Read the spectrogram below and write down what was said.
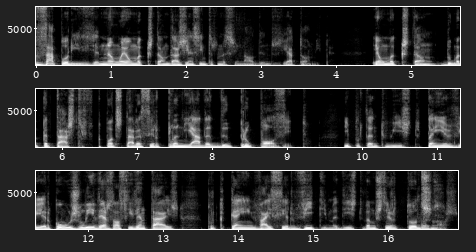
Zaporizhia não é uma questão da Agência Internacional de Energia Atómica. É uma questão de uma catástrofe que pode estar a ser planeada de propósito. E, portanto, isto tem a ver com os líderes ocidentais, porque quem vai ser vítima disto vamos ser todos, todos. nós.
